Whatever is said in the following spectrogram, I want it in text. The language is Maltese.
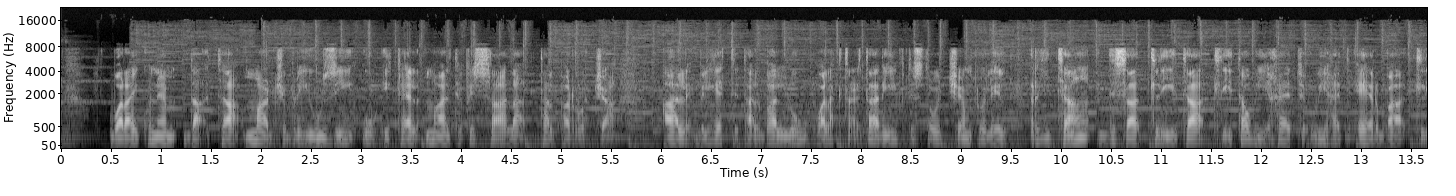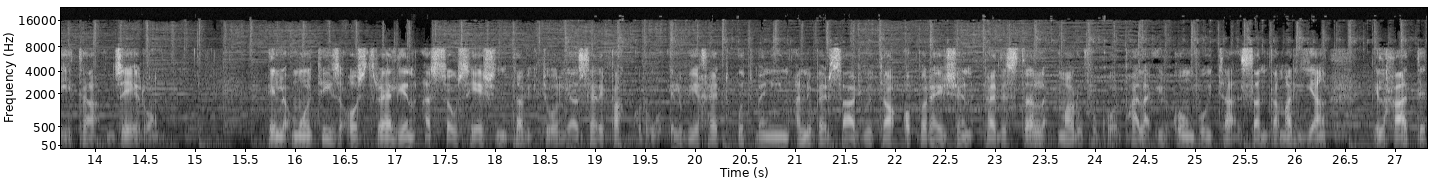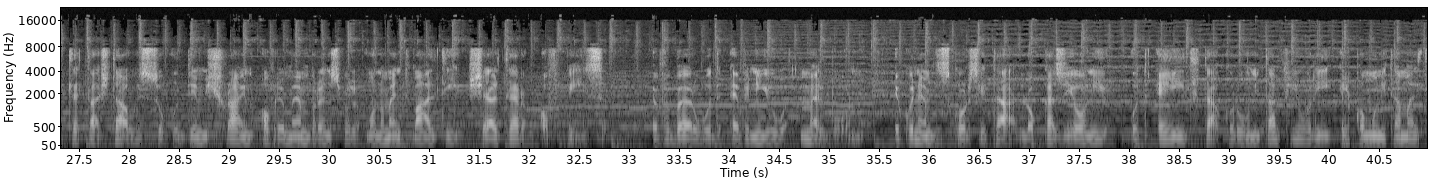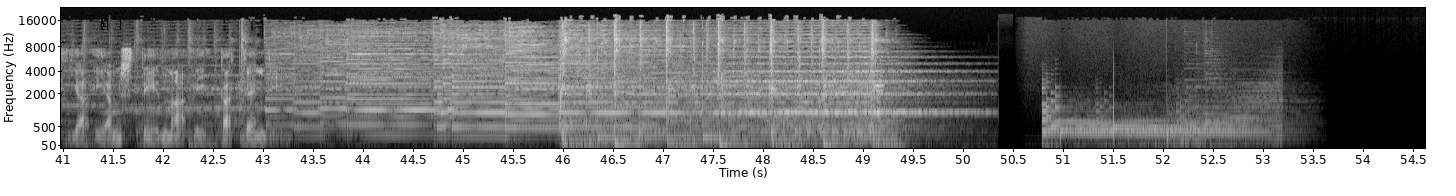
Wara jkun hemm daqta marċi brijużi u ikel Malti fis-sala tal-parroċċa. Għal biljetti tal-ballu u għal aktar tagħrif tistgħu ċċemplu lil Rita 9331 1430. Il-Maltese Australian Association ta' Victoria ser ifakkru l-81 anniversarju ta' Operation Pedestal magħruf ukoll bħala il-Konvoj ta' Santa Marija Il-Ħadd, it-Tlettax ta' Awwissu quddiem Shrine of Remembrance u l-Monument Malti Shelter of Peace, f'Burwood Avenue, Melbourne. Ikun hemm diskorsi ta' l-okkażjoni u tqegħid ta' kuruni tal-fjuri, il-komunità Maltija hija mistiedna li tattendi.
